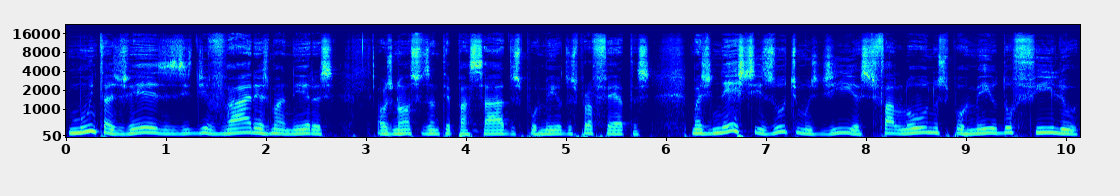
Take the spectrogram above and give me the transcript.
muitas vezes e de várias maneiras aos nossos antepassados por meio dos profetas, mas nestes últimos dias falou-nos por meio do Filho,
